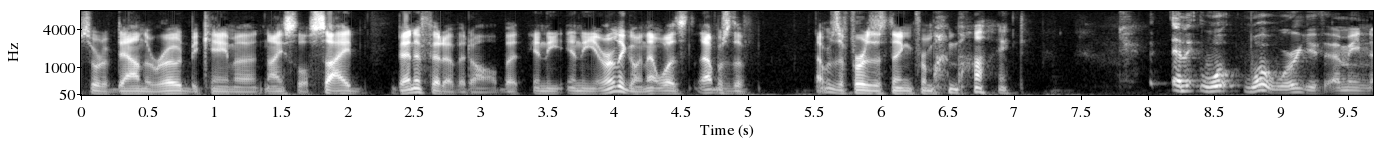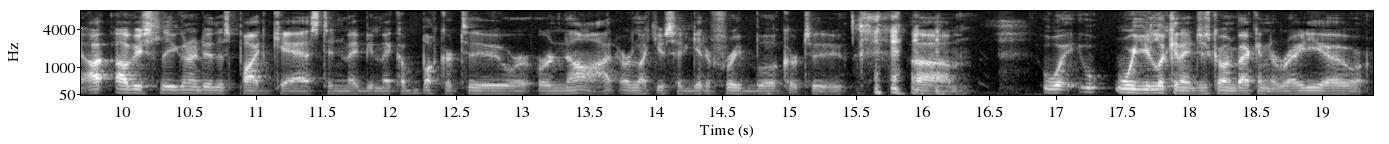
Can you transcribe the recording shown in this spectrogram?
sort of down the road became a nice little side benefit of it all. But in the in the early going, that was that was the that was the furthest thing from my mind. And what what were you? I mean, obviously you're going to do this podcast and maybe make a buck or two, or, or not, or like you said, get a free book or two. Um, were you looking at just going back into radio or?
